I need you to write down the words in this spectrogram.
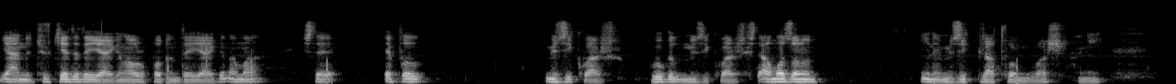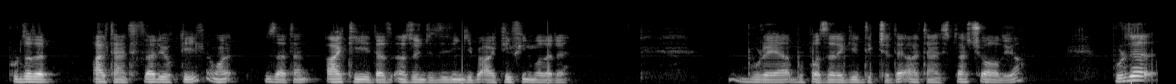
yani Türkiye'de de yaygın, Avrupa'da da yaygın ama işte Apple müzik var, Google müzik var, işte Amazon'un yine müzik platformu var. Hani burada da alternatifler yok değil ama zaten IT az önce dediğim gibi IT firmaları buraya bu pazara girdikçe de alternatifler çoğalıyor. Burada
